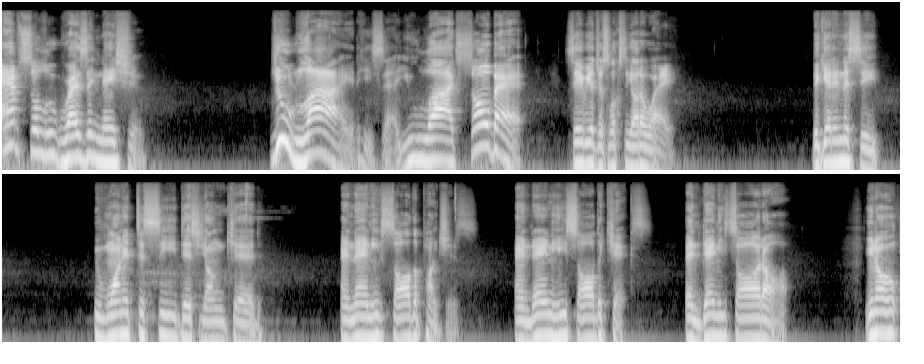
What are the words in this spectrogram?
absolute resignation. You lied, he said. You lied so bad. Sabia just looks the other way. to get in the seat. He wanted to see this young kid. And then he saw the punches. And then he saw the kicks. And then he saw it all. You know,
